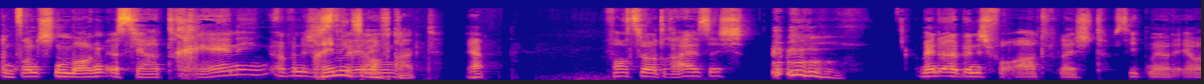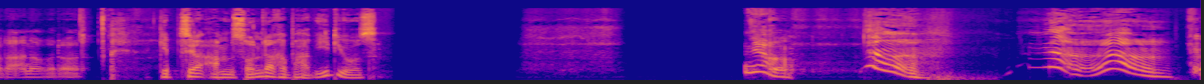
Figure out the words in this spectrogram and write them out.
ansonsten morgen ist ja Training, öffentliches Trainingsauftakt. Training. Ja. 14.30 Uhr. Eventuell bin ich vor Ort, vielleicht sieht man ja der oder andere dort. Gibt es ja am Sonntag ein paar Videos. Ja. Ja. ja.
